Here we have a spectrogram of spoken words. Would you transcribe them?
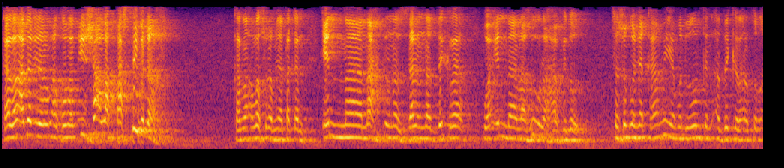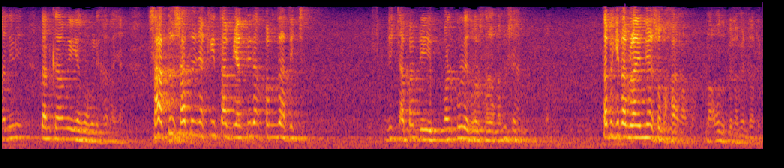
Kalau ada di dalam Al-Quran, insya Allah pasti benar. Karena Allah sudah menyatakan, Inna nahnu nazzalna wa inna lahu lahafidun. Sesungguhnya kami yang menurunkan adzikr Al-Quran ini dan kami yang memeliharanya. Satu-satunya kitab yang tidak pernah di, di apa dimanipulir oleh manusia. Tapi kitab lainnya subhanallah. Nauzubillah min dzalik.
